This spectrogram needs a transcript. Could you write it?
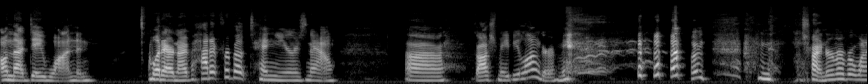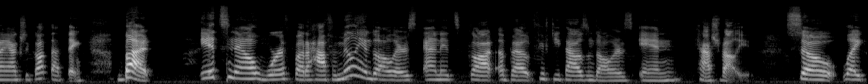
on that day one, and whatever. And I've had it for about ten years now. Uh, gosh, maybe longer. I'm trying to remember when I actually got that thing, but it's now worth about a half a million dollars, and it's got about fifty thousand dollars in cash value. So like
